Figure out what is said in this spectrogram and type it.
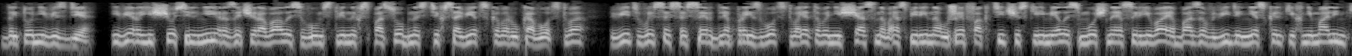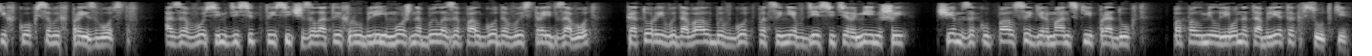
да и то не везде. И Вера еще сильнее разочаровалась в умственных способностях советского руководства, ведь в СССР для производства этого несчастного аспирина уже фактически имелась мощная сырьевая база в виде нескольких немаленьких коксовых производств, а за 80 тысяч золотых рублей можно было за полгода выстроить завод, который выдавал бы в год по цене в 10 меньше, чем закупался германский продукт, по полмиллиона таблеток в сутки.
